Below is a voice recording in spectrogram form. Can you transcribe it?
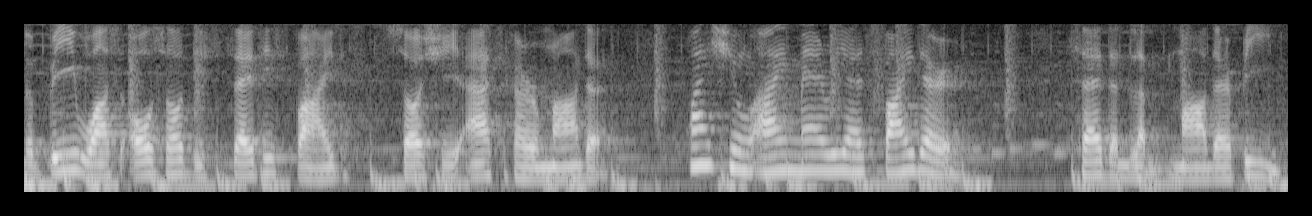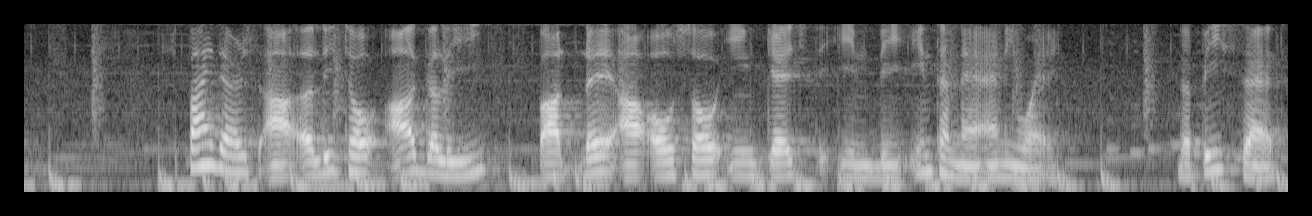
The bee was also dissatisfied, so she asked her mother, Why should I marry a spider? said the mother bee. Spiders are a little ugly, but they are also engaged in the internet anyway. The bee said,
